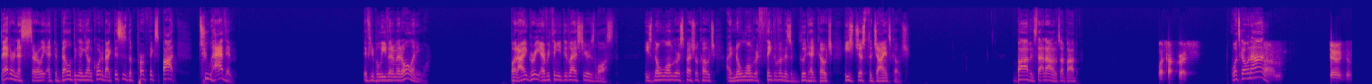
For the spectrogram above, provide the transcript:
better necessarily at developing a young quarterback? This is the perfect spot to have him. If you believe in him at all anymore. But I agree, everything he did last year is lost. He's no longer a special coach. I no longer think of him as a good head coach. He's just the Giants coach. Bob in Staten Island. What's up, Bob? What's up, Chris? What's going on? Um, dude, the,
